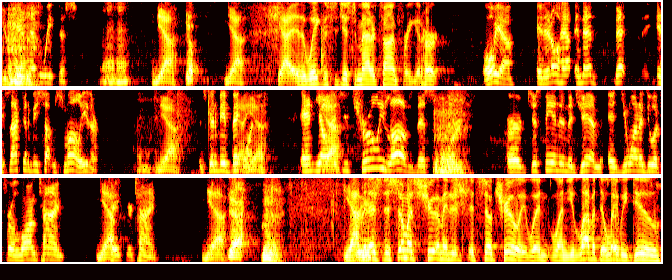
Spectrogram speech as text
you can't have a weakness. Mm-hmm. Yeah. Yep. Yeah. Yeah. The weakness is just a matter of time before you get hurt. Oh yeah, and it'll happen. And then that it's not going to be something small either. Yeah. It's going to be a big yeah, one. Yeah. And you know, Yeah. if you truly love this sport or just being in the gym and you want to do it for a long time, Yeah. take your time. Yeah. Yeah. Yeah, I mean, there's there's so much true. I mean, it's it's so true. When when you love it the way we do,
